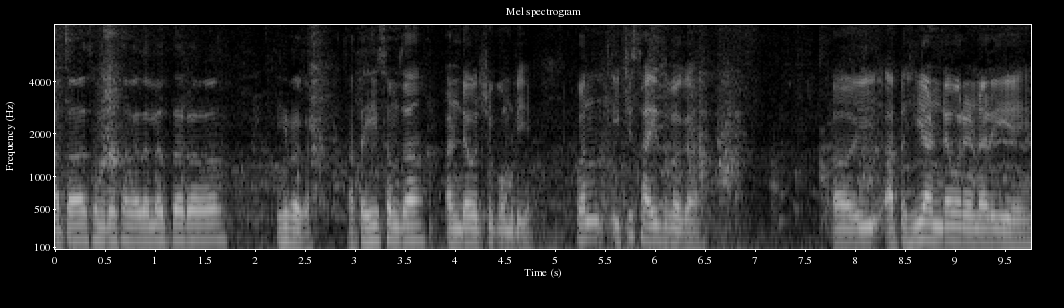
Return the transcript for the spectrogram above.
आता समजा सांगायचं झालं तर हे ही बघा. आता ही समजा अंड्यावरची कोंबडी आहे. पण हिची साईज बघा. आता ही अंड्यावर येणारी आहे.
